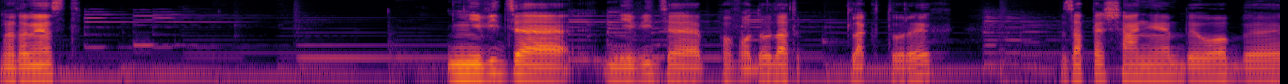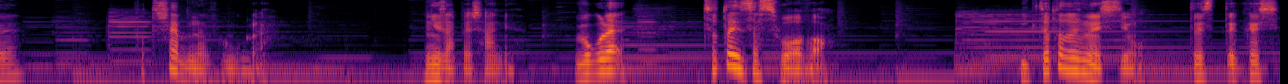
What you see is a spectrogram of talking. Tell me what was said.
Natomiast nie widzę, nie widzę powodu, dla, dla których zapeszanie byłoby potrzebne w ogóle. Nie zapeszanie. W ogóle, co to jest za słowo? I kto to wymyślił? To jest jakaś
